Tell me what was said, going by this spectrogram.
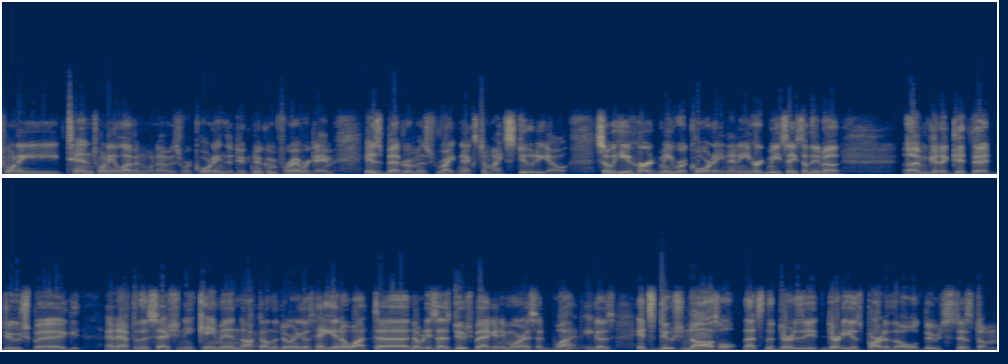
2010, 2011, when I was recording the Duke Nukem Forever game, his bedroom is right next to my studio. So he heard me recording and he heard me say something about, I'm going to get that douchebag. And after the session, he came in, knocked on the door, and he goes, Hey, you know what? Uh, nobody says douchebag anymore. I said, What? He goes, It's douche nozzle. That's the dirty, dirtiest part of the whole douche system.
